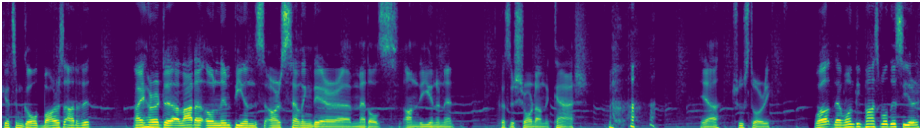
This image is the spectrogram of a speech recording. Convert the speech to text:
Get some gold bars out of it. I heard uh, a lot of Olympians are selling their uh, medals on the internet because they're short on the cash. yeah, true story. Well, that won't be possible this year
